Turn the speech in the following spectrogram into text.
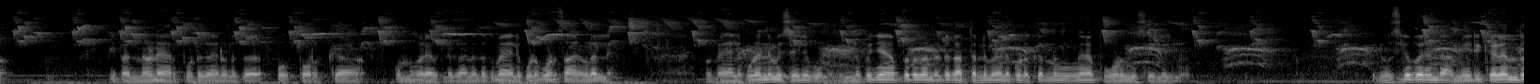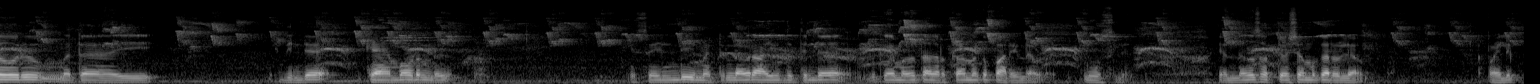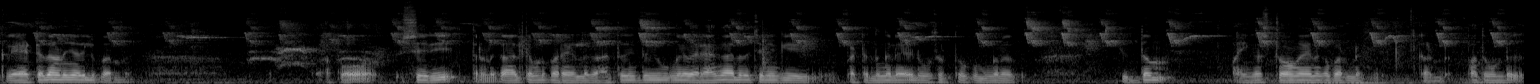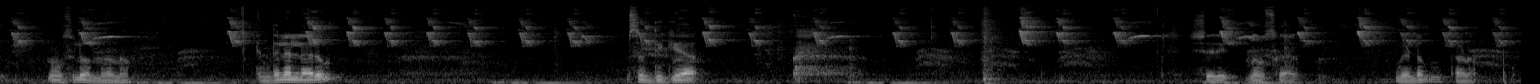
ഇപ്പം എന്നാണ് എയർപോർട്ട് കാര്യങ്ങളൊക്കെ തുറക്കുക ഒന്നും പറയാൻ പറ്റില്ല കാരണം ഇതൊക്കെ മേലെ കൂടെ പോകുന്ന സാധനങ്ങളല്ലേ? അപ്പോൾ മേലെ കൂടെ തന്നെ മിസൈൽ പോകണം ഇന്നിപ്പോൾ ഞാൻ ഇപ്പോൾ ഇത് കണ്ടിട്ട് ഖത്തറിന്റെ മേലെ കൂടെ ഒക്കെ ഇങ്ങനെ പോകണം മിസൈലുകൾ ന്യൂസിൽ പറയുന്നുണ്ട് അമേരിക്കയുടെ എന്തോ ഒരു മറ്റേ ഈ ഇതിന്റെ ക്യാമ്പ് അവിടെ ഉണ്ട്. മിസൈലിന്റെയും മറ്റുള്ള ഒരു ആയുധത്തിന്റെ ക്യാമ്പ് അത് തകർക്കാമെന്നൊക്കെ പറയുന്നുണ്ട് അവിടെ ന്യൂസിൽ എന്താണെന്ന് സത്യവശം നമുക്കറിയില്ല. അപ്പം അതിൽ കേട്ടതാണ് ഞാൻ അതിൽ പറഞ്ഞത്. അപ്പോൾ ശരി ഇത്രയാണ് കാലത്ത് നമ്മൾ പറയാനുള്ളത് കാലത്ത് ഇത് ഇങ്ങനെ വരാൻ കാലം എന്ന് വെച്ചിട്ടുണ്ടെങ്കിൽ പെട്ടെന്ന് ഇങ്ങനെ ന്യൂസ് എടുത്ത് നോക്കുമ്പോൾ ഇങ്ങനെ യുദ്ധം ഭയങ്കര സ്ട്രോങ് ആയെന്നൊക്കെ പറഞ്ഞിട്ട് കണ്ട്. അപ്പം അതുകൊണ്ട് ന്യൂസിൽ വന്നതാണ്. എന്തായാലും എല്ലാവരും ശ്രദ്ധിക്കുക. ശരി നമസ്കാരം. വീണ്ടും കാണാം.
